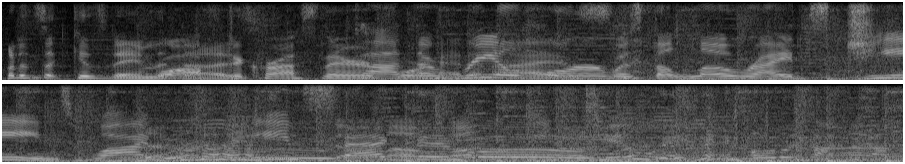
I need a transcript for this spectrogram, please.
What is that kid's name that coiffed dies? across their God, forehead the and real eyes. horror was the low rides jeans. Why were jeans so Back low? then, What were we doing?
